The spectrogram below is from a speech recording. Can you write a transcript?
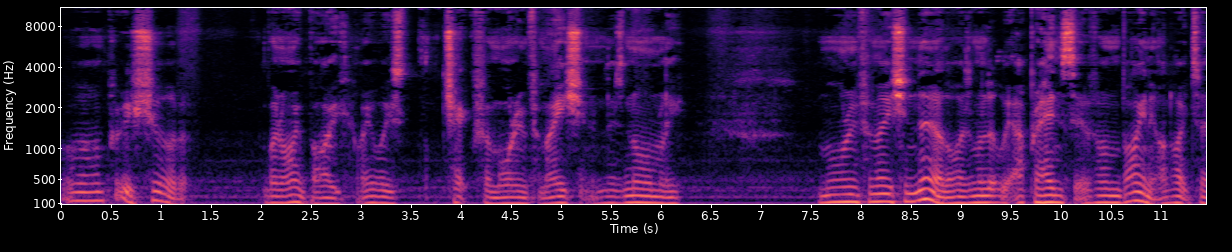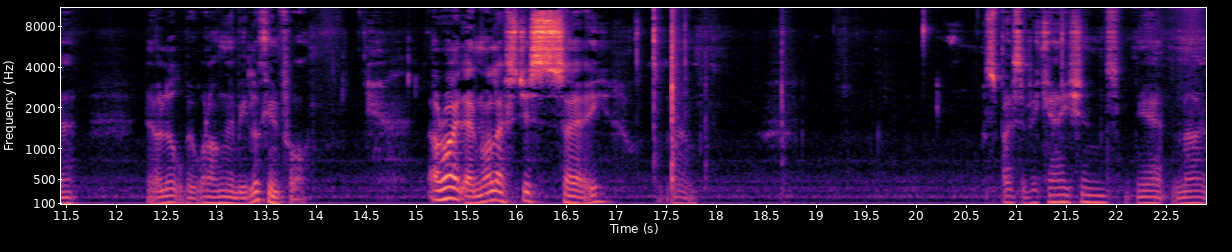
Well, I'm pretty sure that when I buy, I always check for more information and there's normally more information there, otherwise I'm a little bit apprehensive on buying it. I like to know a little bit what I'm going to be looking for. All right then, well let's just say, um, specifications. Yeah, no.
